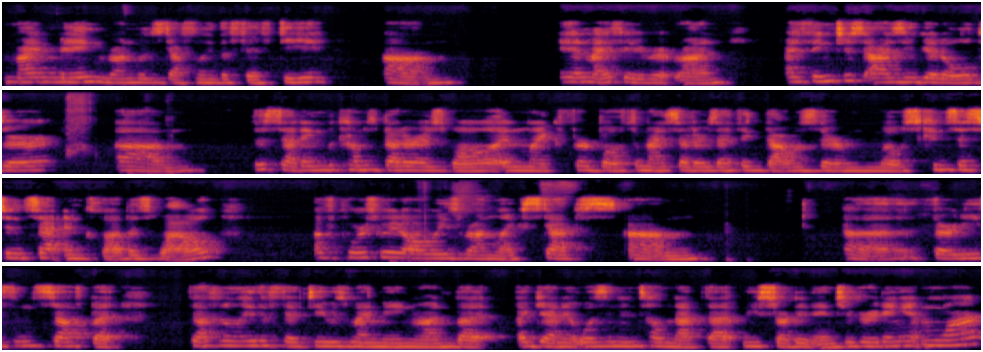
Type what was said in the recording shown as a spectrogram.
my main run was definitely the 50 um, and my favorite run. I think just as you get older, um, the setting becomes better as well. And like for both of my setters, I think that was their most consistent set in club as well. Of course, we'd always run like steps, um, uh, 30s and stuff, but definitely the 50 was my main run. But again, it wasn't until NEP that we started integrating it more.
